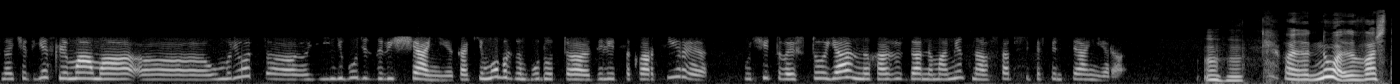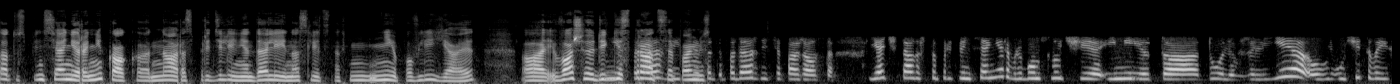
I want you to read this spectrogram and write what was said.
Значит, если мама умрет и не будет завещания, каким образом будут делиться квартиры, учитывая, что я нахожусь в данный момент на статусе пенсионера? Э, Ну, ваш статус пенсионера никак э, на распределение долей наследственных не повлияет. А, Ваша регистрация Нет, по месту... подождите, под- подождите, пожалуйста. Я читала, что предпенсионеры в любом случае имеют а, долю в жилье, учитывая их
